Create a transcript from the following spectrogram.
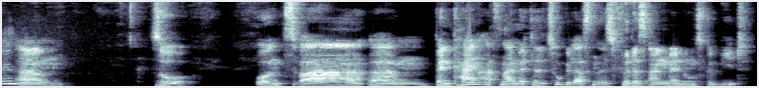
Mhm. Ähm, so. Und zwar, ähm, wenn kein Arzneimittel zugelassen ist für das Anwendungsgebiet,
